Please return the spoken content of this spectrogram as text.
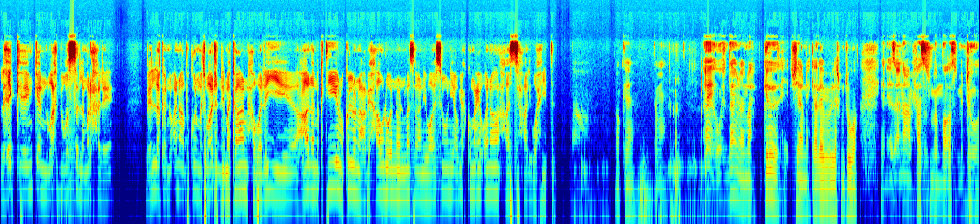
لهيك يمكن الواحد بيوصل لمرحلة بيقول لك إنه أنا بكون متواجد بمكان حوالي عالم كتير وكلهم عم بيحاولوا إنه مثلا يواسوني أو يحكوا معي وأنا حاسس حالي وحيد. آه. okay. تمام. إيه هو دائما أنا كل الشيء اللي بنحكي عليه ببلش من جوا. يعني إذا أنا عم حاسس بالنقص من جوا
